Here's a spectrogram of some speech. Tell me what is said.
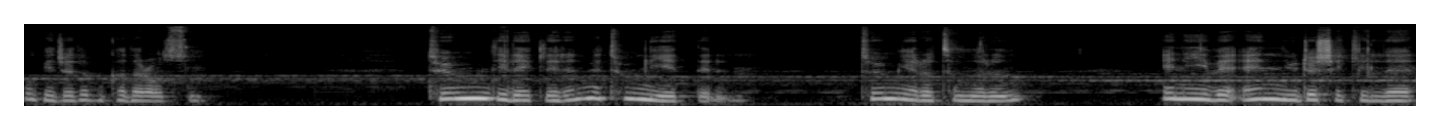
Bu gece de bu kadar olsun tüm dileklerin ve tüm niyetlerin, tüm yaratımların en iyi ve en yüce şekilde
